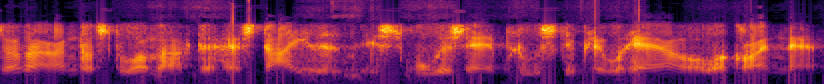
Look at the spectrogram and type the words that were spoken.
så var andre stormagter have stejlet, hvis USA pludselig blev herre over Grønland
